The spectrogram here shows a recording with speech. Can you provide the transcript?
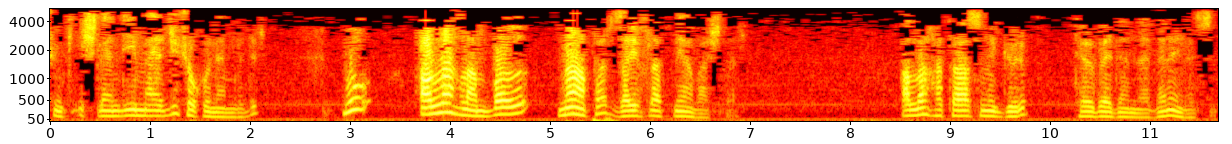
Çünkü işlendiği merci çok önemlidir. Bu Allah'la bağı ne yapar? Zayıflatmaya başlar. Allah hatasını görüp tövbe edenlerden eylesin.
